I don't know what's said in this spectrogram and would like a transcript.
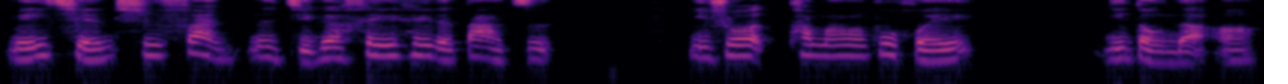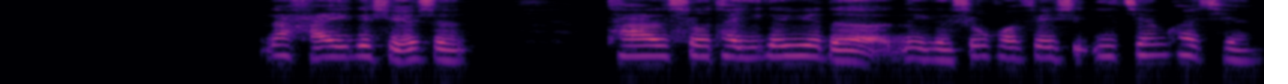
没钱吃饭那几个黑黑的大字。你说他妈妈不回，你懂的啊。那还有一个学生，他说他一个月的那个生活费是一千块钱，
